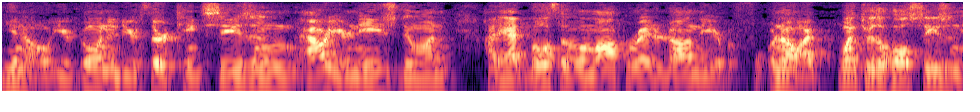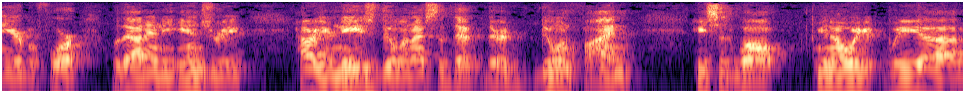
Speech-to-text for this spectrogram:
you know, you're going into your 13th season. How are your knees doing? I'd had both of them operated on the year before. No, I went through the whole season the year before without any injury. How are your knees doing? I said they're they're doing fine. He said, well, you know, we we uh,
